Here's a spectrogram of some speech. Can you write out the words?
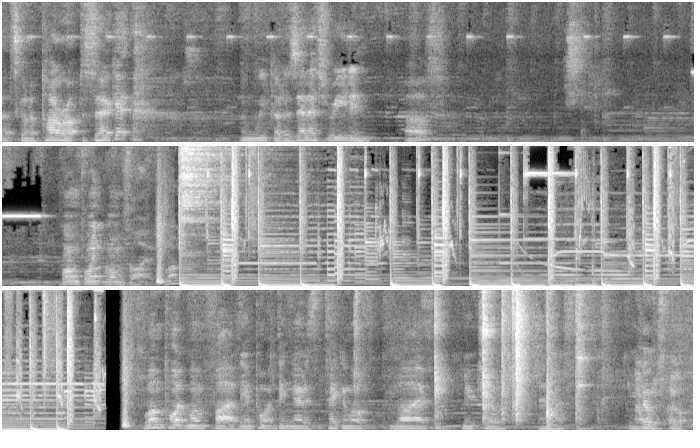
That's going to power up the circuit. And we've got a ZS reading of 1.15. one. 1.15. The important thing now is to take them off live, neutral, and off. No, Cool. it just fell off.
